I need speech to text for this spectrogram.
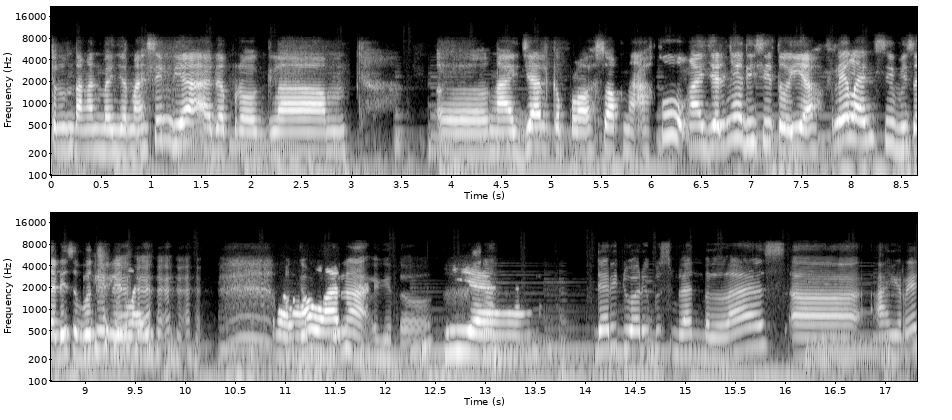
turun tangan Banjarmasin dia ada program uh, ngajar ke pelosok. Nah, aku ngajarnya di situ. Iya, freelance sih bisa disebut freelance. relawan gitu. Iya. Nah, dari 2019 uh, eh, akhirnya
